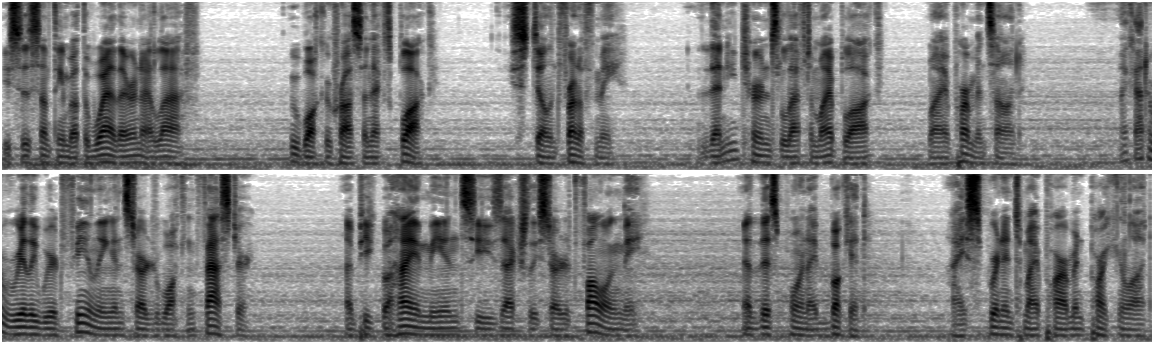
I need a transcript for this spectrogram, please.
He says something about the weather and I laugh. We walk across the next block. He's still in front of me. Then he turns left on my block. My apartment's on. I got a really weird feeling and started walking faster. I peek behind me and see he's actually started following me. At this point, I book it. I sprint into my apartment parking lot,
